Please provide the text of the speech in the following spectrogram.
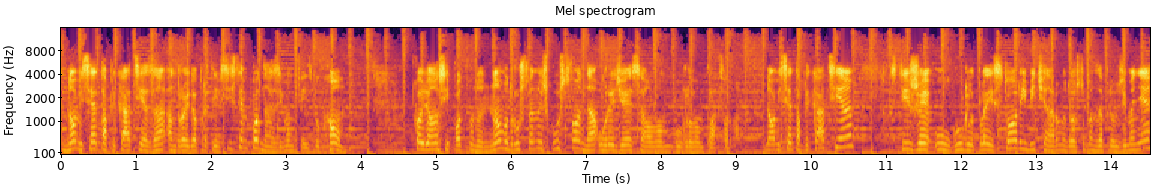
novi set aplikacija za Android operativni sistem pod nazivom Facebook Home, koji donosi potpuno novo društveno iskustvo na uređaje sa ovom Googleovom platformom. Novi set aplikacija stiže u Google Play Store i bit će naravno dostupan za preuzimanje e,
